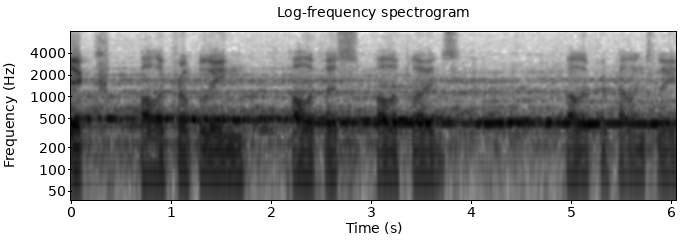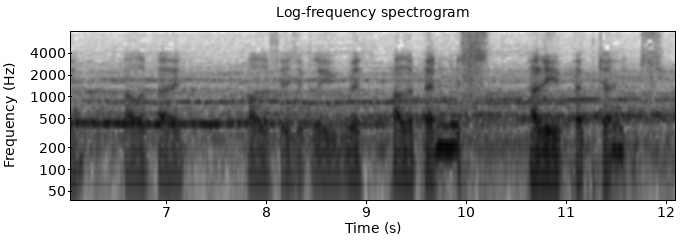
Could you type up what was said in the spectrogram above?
polypropylene, polypus, polyploids, polypropellently, polypide, polyphysically with polypedalous polypeptides.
